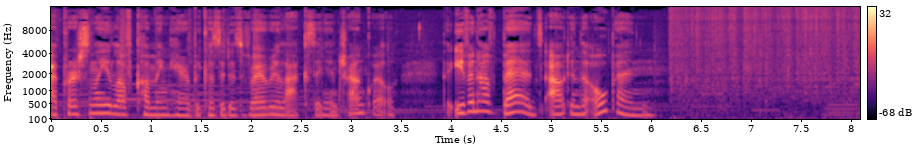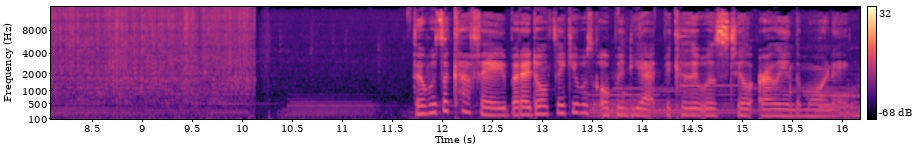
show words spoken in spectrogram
I personally love coming here because it is very relaxing and tranquil. They even have beds out in the open. There was a cafe, but I don't think it was opened yet because it was still early in the morning.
